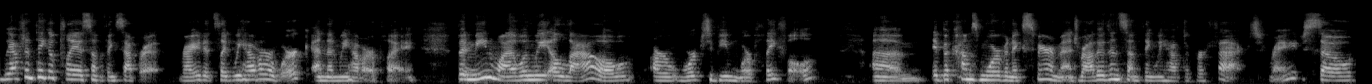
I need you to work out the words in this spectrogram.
we often think of play as something separate, right? It's like we have our work and then we have our play. But meanwhile, when we allow our work to be more playful, um, it becomes more of an experiment rather than something we have to perfect right? So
